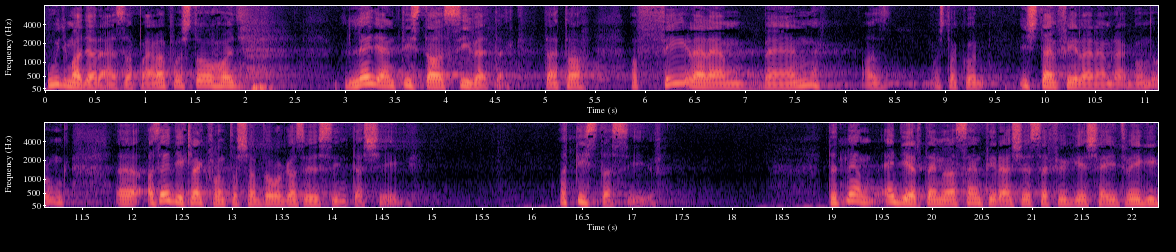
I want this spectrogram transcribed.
Úgy magyarázza Pálapostól, hogy legyen tiszta a szívetek. Tehát a, a félelemben, az, most akkor Isten félelemre gondolunk, az egyik legfontosabb dolog az őszintesség. A tiszta szív. Tehát nem egyértelmű a Szentírás összefüggéseit végig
